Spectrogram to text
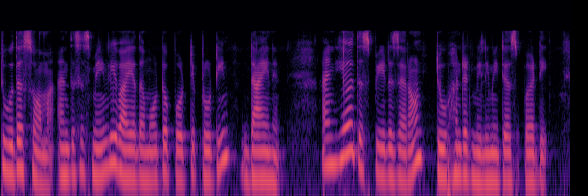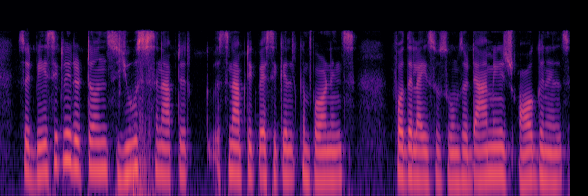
to the soma and this is mainly via the motor protein dynein. And here the speed is around 200 millimeters per day. So it basically returns used synaptic, synaptic vesicle components for the lysosomes or damaged organelles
